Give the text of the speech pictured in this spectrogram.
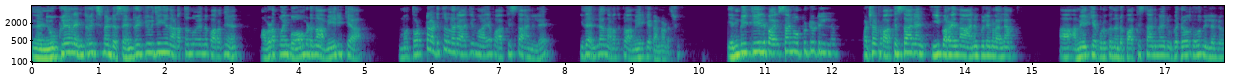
ന്യൂക്ലിയർ എൻട്രിച്ച്മെന്റ് സെൻട്രിക്യൂജിങ് നടത്തുന്നു എന്ന് പറഞ്ഞ് അവിടെ പോയി ബോംബിടുന്ന അമേരിക്ക തൊട്ടടുത്തുള്ള രാജ്യമായ പാകിസ്ഥാനിൽ ഇതെല്ലാം നടന്നിട്ടും അമേരിക്ക കണ്ണടച്ചു. എൻ ബി ടിയിൽ പാകിസ്ഥാൻ ഒപ്പിട്ടിട്ടില്ലല്ലോ. പക്ഷെ പാകിസ്ഥാന് ഈ പറയുന്ന ആനുകൂല്യങ്ങളെല്ലാം അമേരിക്ക കൊടുക്കുന്നുണ്ട്. പാകിസ്ഥാന് മേൽ ഉപരോധവും ഇല്ലല്ലോ.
